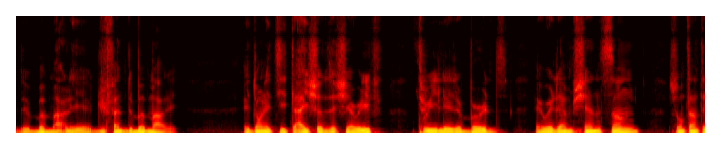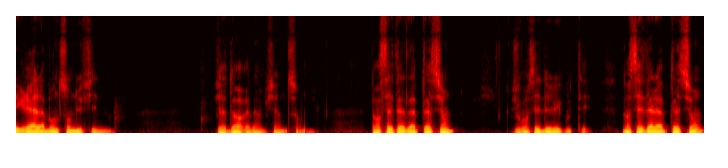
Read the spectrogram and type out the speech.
Bob Marley, du fan de Bob Marley. Et dont les titres I Shot the Sheriff, Three Little Birds et Redemption Song sont intégrés à la bande-son du film. J'adore Redemption Song. Dans cette adaptation, je vous conseille de l'écouter. Dans cette adaptation,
